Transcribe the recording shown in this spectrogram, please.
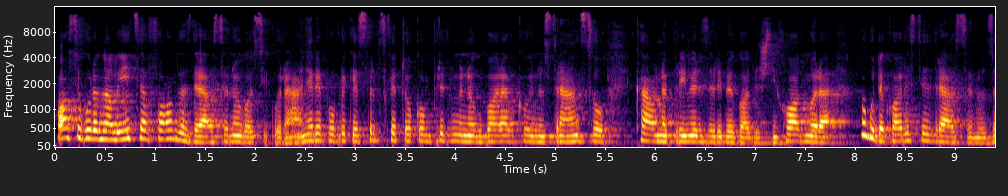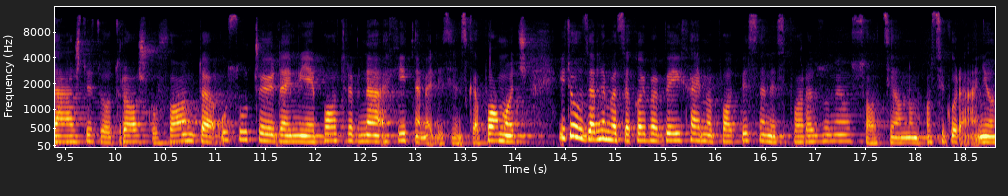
Osigurana lica Fonda zdravstvenog osiguranja Republike Srpske tokom privremenog boravka u inostranstvu, kao na primjer za vrijeme godišnjih odmora, mogu da koriste zdravstvenu zaštitu o trošku fonda u slučaju da im je potrebna hitna medicinska pomoć i to u zemljama sa kojima BiH ima potpisane sporazume o socijalnom osiguranju.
